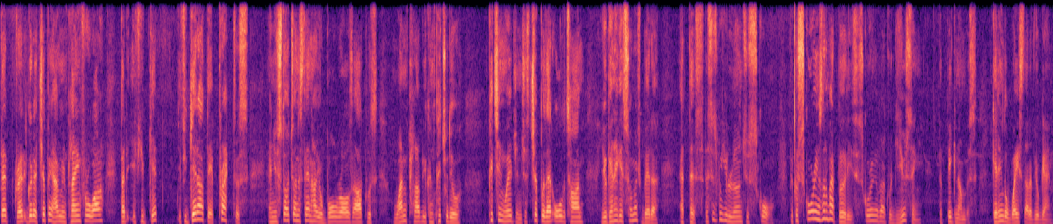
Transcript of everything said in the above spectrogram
that great, good at chipping. I haven't been playing for a while. But if you get if you get out there, practice, and you start to understand how your ball rolls out with one club, you can pitch with your pitching wedge and just chip with that all the time. You're gonna get so much better at this. This is where you learn to score. Because scoring is not about birdies. Scoring is about reducing the big numbers, getting the waste out of your game.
